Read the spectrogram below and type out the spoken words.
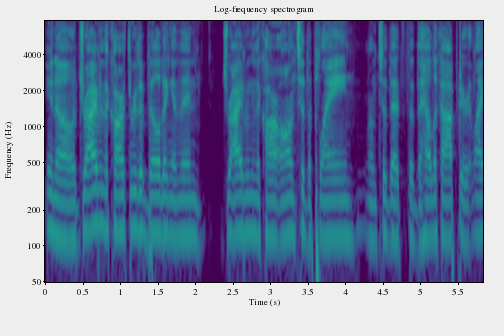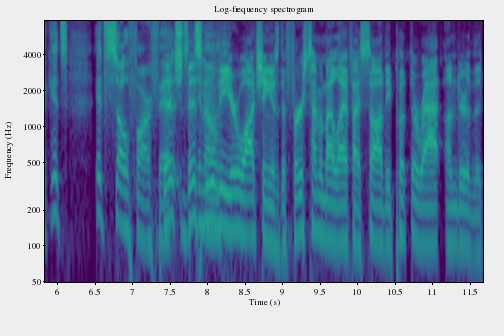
you know, driving the car through the building and then driving the car onto the plane, onto that the, the helicopter. Like it's it's so far fetched. this you know? movie you're watching is the first time in my life I saw they put the rat under the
